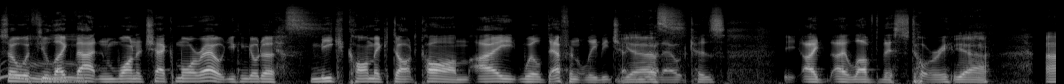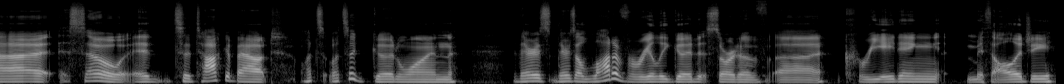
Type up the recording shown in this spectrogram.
So if you like that and want to check more out, you can go to meekcomic.com. I will definitely be checking Yes. that out because I I loved this story. Yeah. Uh, so uh, to talk about what's what's a good one, there's there's a lot of really good sort of uh creating mythology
